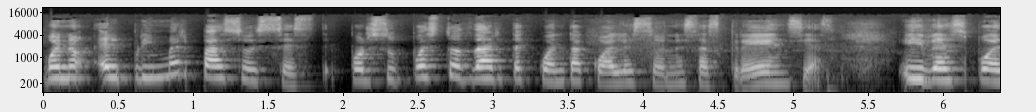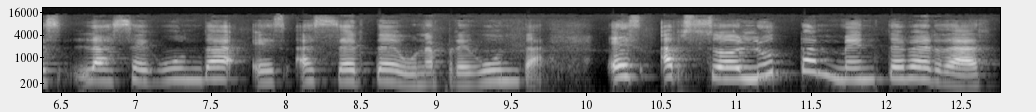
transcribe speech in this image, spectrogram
Bueno, el primer paso es este. Por supuesto, darte cuenta cuáles son esas creencias. Y después, la segunda es hacerte una pregunta. Es absolutamente verdad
